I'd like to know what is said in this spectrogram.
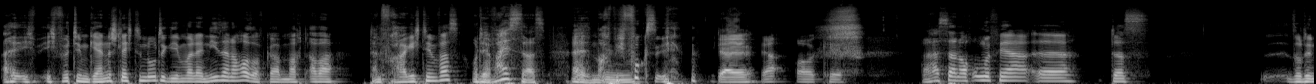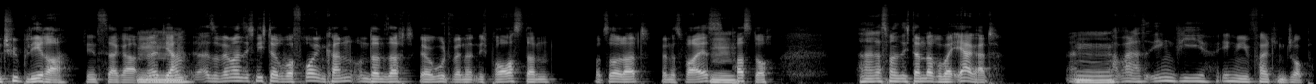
also ich, ich würde dem gerne eine schlechte Note geben, weil er nie seine Hausaufgaben macht, aber dann frage ich dem was und er weiß das. Das macht mich Mhm. fuchsig. Geil. Ja, okay. Da hast du dann auch ungefähr äh, das so den Typ Lehrer, den es da gab. Ne? Die Mhm. haben, also wenn man sich nicht darüber freuen kann und dann sagt, ja gut, wenn du das nicht brauchst, dann was soll das? Wenn du es weiß, Mhm. passt doch. Sondern Dass man sich dann darüber ärgert. Dann Mhm. war das irgendwie, irgendwie einen falschen Job.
